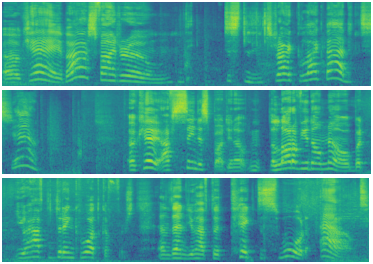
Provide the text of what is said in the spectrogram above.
Okay, boss fight room. Just strike like that. It's, yeah. Okay, I've seen this spot, you know, a lot of you don't know, but you have to drink vodka first, and then you have to take the sword out,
